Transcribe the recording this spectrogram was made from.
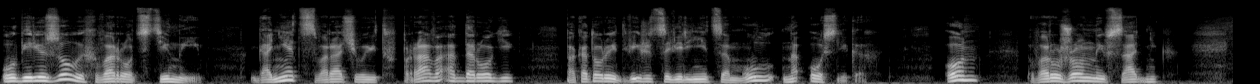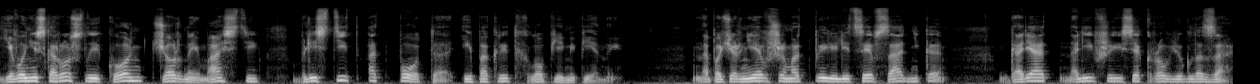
У бирюзовых ворот стены гонец сворачивает вправо от дороги, по которой движется вереница мул на осликах. Он, вооруженный всадник, его низкорослый конь черной масти блестит от пота и покрыт хлопьями пены. На почерневшем от пыли лице всадника горят налившиеся кровью глаза.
